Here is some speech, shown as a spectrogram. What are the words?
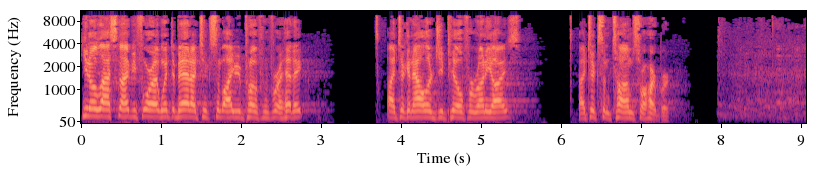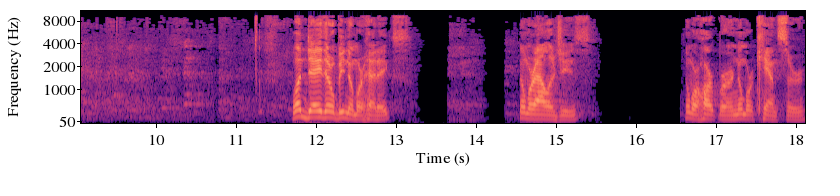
You know, last night before I went to bed, I took some ibuprofen for a headache. I took an allergy pill for runny eyes. I took some Tums for heartburn. One day there will be no more headaches, no more allergies, no more heartburn, no more cancer,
